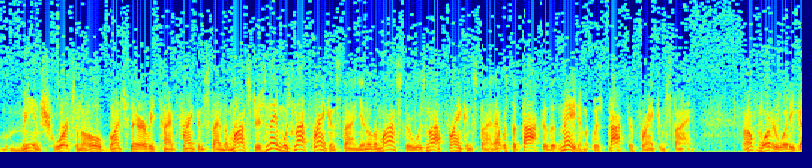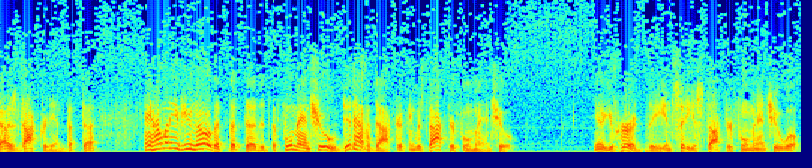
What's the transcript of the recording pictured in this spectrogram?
me and Schwartz and the whole bunch there, every time Frankenstein, the monster, his name was not Frankenstein. You know, the monster was not Frankenstein. That was the doctor that made him. It was Dr. Frankenstein. I often wondered what he got his doctorate in. But, uh, hey, how many of you know that, that, uh, that Fu Manchu did have a doctorate, and he was Dr. Fu Manchu? You know, you've heard the insidious Dr. Fu Manchu. Well,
